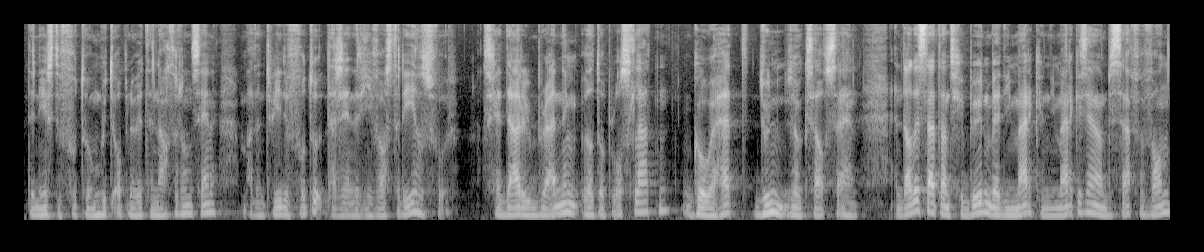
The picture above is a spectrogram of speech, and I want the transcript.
De eerste foto moet op een witte achtergrond zijn, maar de tweede foto, daar zijn er geen vaste regels voor. Als je daar je branding wilt op loslaten, go ahead, doen zou ik zelf zeggen. En dat is net aan het gebeuren bij die merken. Die merken zijn aan het beseffen van,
